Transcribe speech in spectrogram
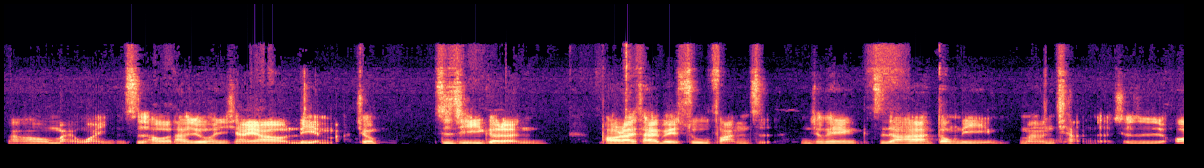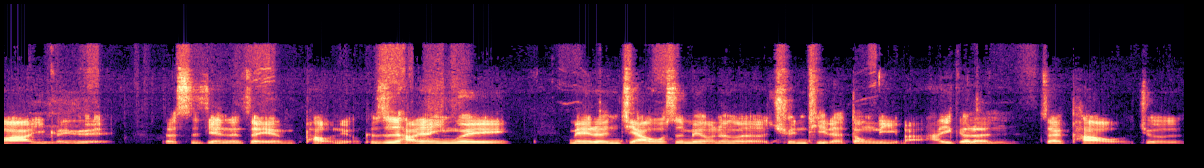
然后买完之后他就很想要练嘛，就自己一个人跑来台北租房子，你就可以知道他的动力蛮强的，就是花一个月。的时间在这边泡妞，可是好像因为没人教，或是没有那个群体的动力吧，他一个人在泡就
